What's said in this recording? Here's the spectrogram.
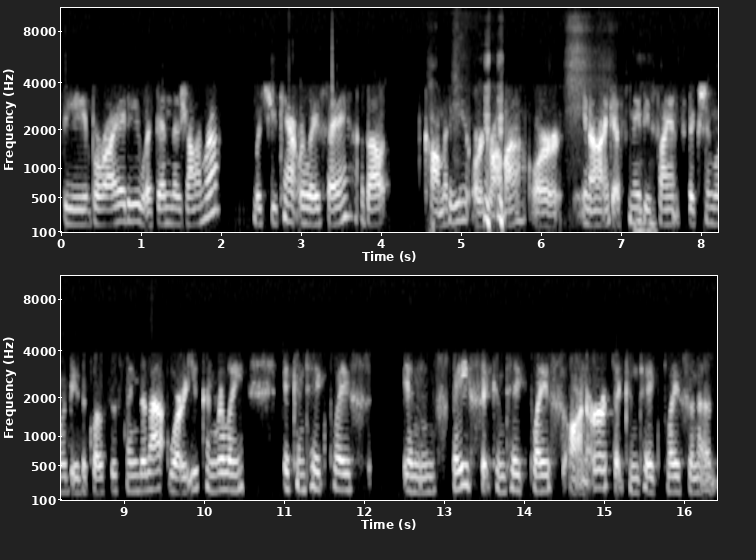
the variety within the genre, which you can't really say about comedy or drama or you know i guess maybe mm-hmm. science fiction would be the closest thing to that where you can really it can take place in space it can take place on earth it can take place in an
